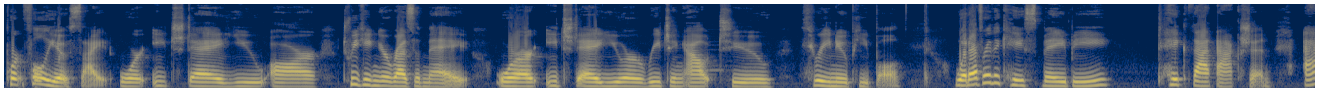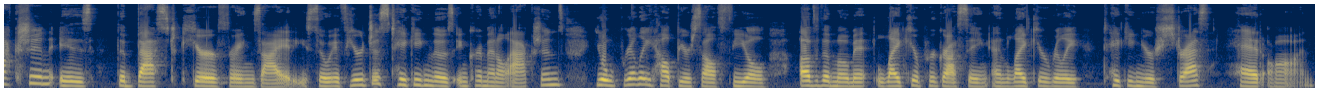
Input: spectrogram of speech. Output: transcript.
portfolio site, or each day you are tweaking your resume, or each day you are reaching out to three new people. Whatever the case may be, take that action. Action is the best cure for anxiety. So, if you're just taking those incremental actions, you'll really help yourself feel of the moment like you're progressing and like you're really taking your stress head on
